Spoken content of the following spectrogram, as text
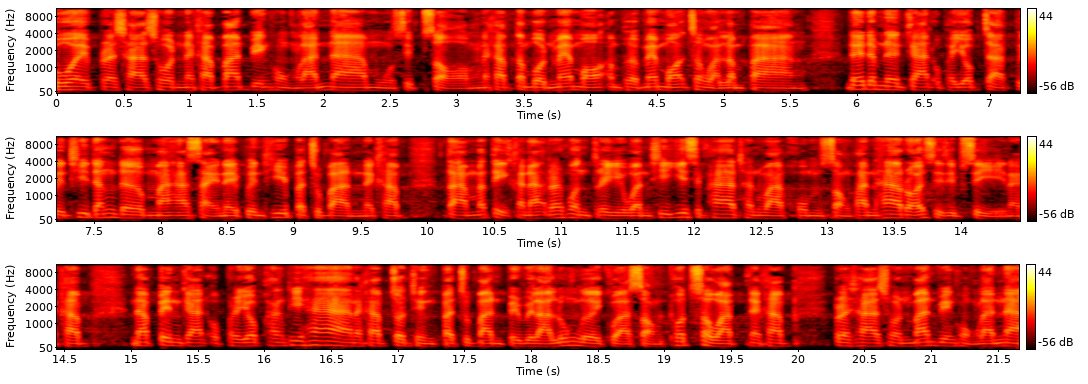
ด้วยประชาชนนะครับบ้านเบียงหงล้านนาหมู่ 12 นะครับตำบลแม่เมาะอำเภอแม่เมาะจังหวัดลำปาง ได้ดำเนินการอพยพจากพื้นที่ดั้งเดิมมาอาศัยในพื้นที่ปัจจุบันนะครับตามมติคณะรัฐมนตรีวันที่ 25 ธันวาคม 2544 นะครับนับเป็นการอพยพครั้งที่ 5 นะครับจนถึงปัจจุบันเป็นเวลาล่วงเลยกว่า 2 ทศวรรษนะครับประชาชนบ้านเวียงหงล้านนา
